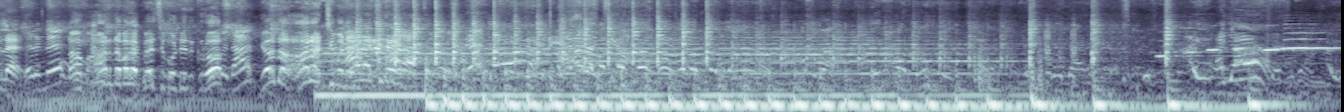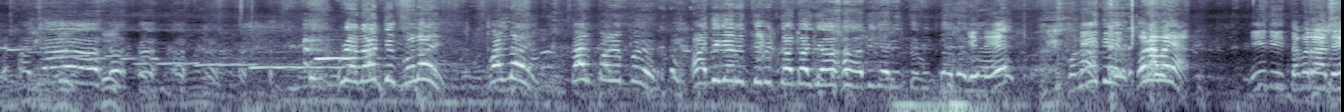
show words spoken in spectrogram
அல்ல? நாம் ஆனந்தமாக பேசிக் கொண்டிருக்கிறோம். ஏதோ ஆராய்ச்சி நாட்டில் கொலை கொள்ளை கற்பழிப்பு அதிகரித்து விட்டது ஐயா அதிகரித்து விட்டது நீதி தவறாது.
